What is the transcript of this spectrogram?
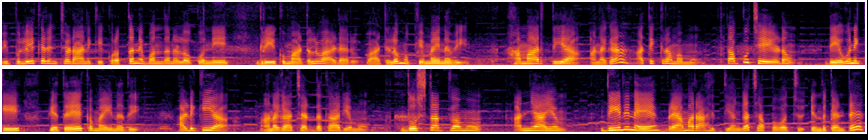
విపులీకరించడానికి క్రొత్త నిబంధనలో కొన్ని గ్రీకు మాటలు వాడారు. వాటిలో ముఖ్యమైనవి హమార్తియా అనగా అతిక్రమము తప్పు చేయడం దేవునికి వ్యతిరేకమైనది. అడికియ అనగా చెడ్డ కార్యము దుష్టత్వము అన్యాయం. దీనినే ప్రేమరాహిత్యంగా చెప్పవచ్చు. ఎందుకంటే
